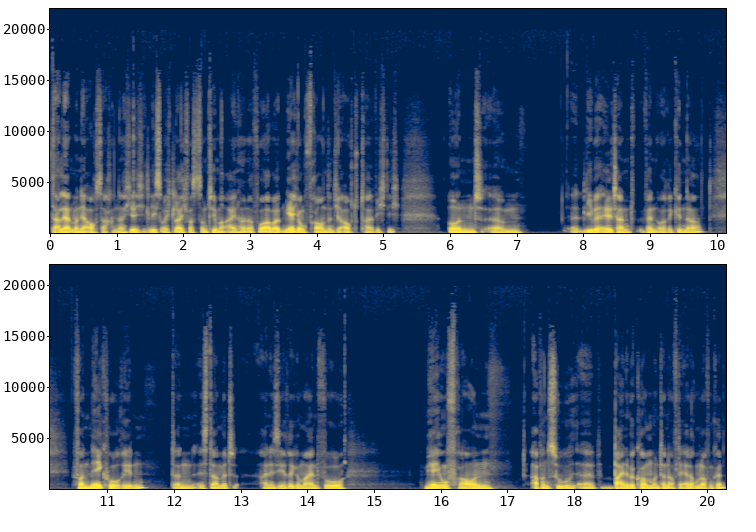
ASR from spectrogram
da lernt man ja auch Sachen. Ne? Hier, ich lese euch gleich was zum Thema Einhörner vor, aber Meerjungfrauen sind ja auch total wichtig. Und ähm, äh, liebe Eltern, wenn eure Kinder von Mako reden, dann ist damit eine Serie gemeint, wo Meerjungfrauen ab und zu äh, Beine bekommen und dann auf der Erde rumlaufen können.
